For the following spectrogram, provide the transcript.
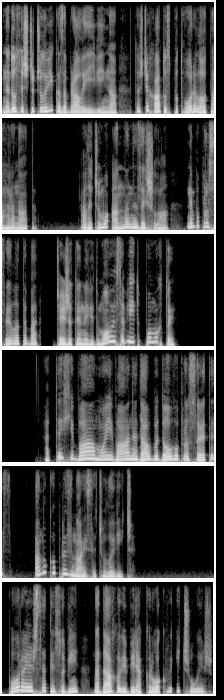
Не досить, що чоловіка забрала їй війна, то ще хату спотворила ота граната. Але чому Анна не зайшла, не попросила тебе, чи же ти не відмовився б їй тут помогти? А ти хіба, мой Іване, дав би довго проситись? Ану-ка признайся, чоловіче. Пораєшся ти собі на дахові біля крокви і чуєш,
